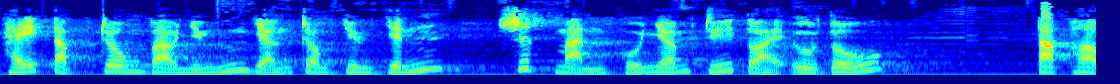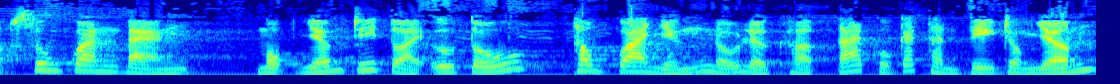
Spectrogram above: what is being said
hãy tập trung vào những hướng dẫn trong chương chính, sức mạnh của nhóm trí tuệ ưu tú. Tập hợp xung quanh bạn một nhóm trí tuệ ưu tú thông qua những nỗ lực hợp tác của các thành viên trong nhóm.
